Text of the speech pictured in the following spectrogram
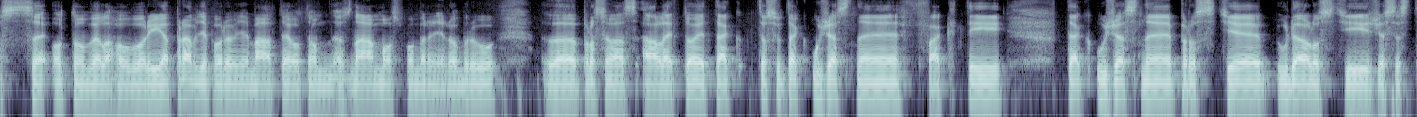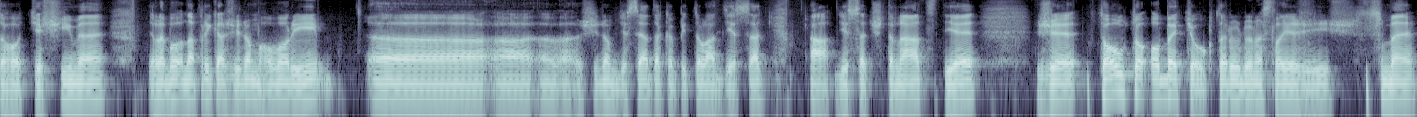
se o tom veľa hovorí a pravděpodobně máte o tom známost poměrně dobrou. E, prosím vás, ale to, je tak, to jsou tak úžasné fakty, tak úžasné prostě události, že se z toho těšíme, lebo například Židom hovorí, uh, Židom 10. kapitola 10 a 10.14 je, že touto obeťou, kterou donesl Ježíš, jsme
